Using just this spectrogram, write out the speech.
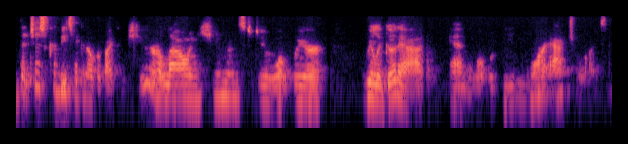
that just could be taken over by computer, allowing humans to do what we're really good at and what would be more actualizing.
